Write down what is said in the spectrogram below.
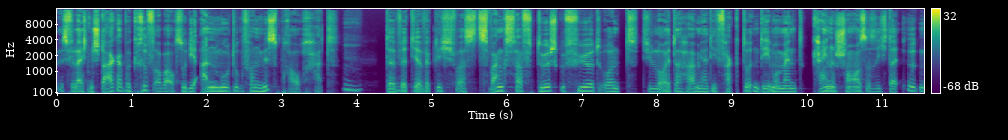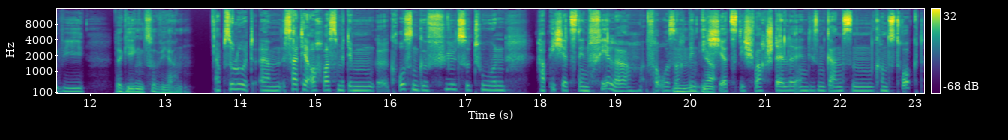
ist vielleicht ein starker Begriff, aber auch so die Anmutung von Missbrauch hat. Mhm. Da wird ja wirklich was zwangshaft durchgeführt und die Leute haben ja de facto in dem Moment keine Chance, sich da irgendwie dagegen zu wehren. Absolut. Ähm, es hat ja auch was mit dem äh, großen Gefühl zu tun, habe ich jetzt den Fehler verursacht, mhm, bin ja. ich jetzt die Schwachstelle in diesem ganzen Konstrukt.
